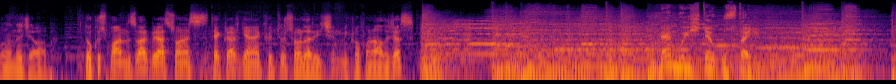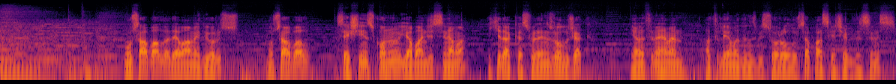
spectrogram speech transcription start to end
bunun da cevabı. 9 puanınız var. Biraz sonra sizi tekrar genel kültür soruları için mikrofona alacağız. Ben bu işte ustayım. Musa Bal'la devam ediyoruz. Musa Bal, seçtiğiniz konu yabancı sinema. 2 dakika süreniz olacak. Yanıtını hemen hatırlayamadığınız bir soru olursa pas geçebilirsiniz.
